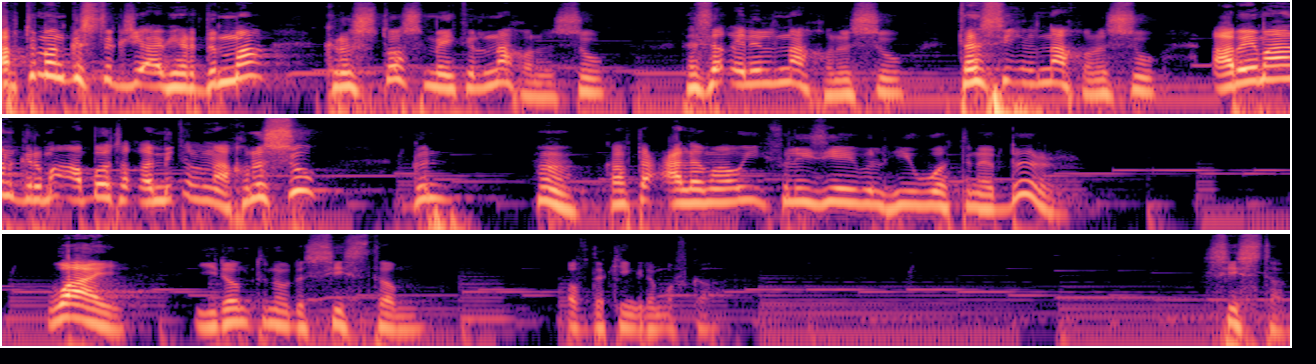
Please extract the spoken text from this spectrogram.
ኣብቲ መንግስቲ እግዚኣብሔር ድማ ክርስቶስ መይትልና ክንሱ ተሰቂልልና ክንሱ ተንሲኢልና ክንሱ ኣብ የማን ግርማ ኣቦ ተቐሚጥልና ክንሱ ግን ካብቲ ዓለማዊ ፍልይ ዘይብል ሂወት ትነብር ዋይ you don't know the system of the kingdom of God ሲስተም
